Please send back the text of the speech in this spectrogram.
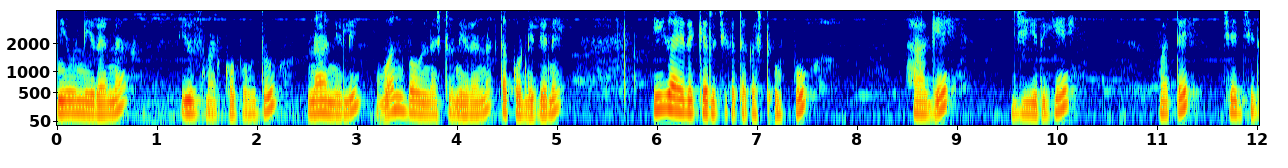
ನೀವು ನೀರನ್ನು ಯೂಸ್ ಮಾಡ್ಕೋಬಹುದು. ನಾನಿಲ್ಲಿ ಒಂದು ಬೌಲ್ನಷ್ಟು ನೀರನ್ನು ತಗೊಂಡಿದ್ದೇನೆ ಈಗ ಇದಕ್ಕೆ ರುಚಿಗೆ ತಕ್ಕಷ್ಟು ಉಪ್ಪು, ಹಾಗೆ ಜೀರಿಗೆ ಮತ್ತು ಜಜ್ಜಿದ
